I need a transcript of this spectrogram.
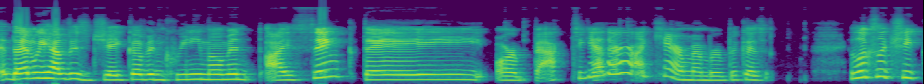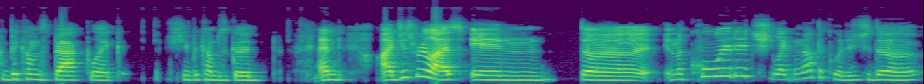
and then we have this Jacob and Queenie moment. I think they are back together. I can't remember because it looks like she becomes back, like she becomes good. And I just realized in the in the Quidditch, like not the Quidditch, the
